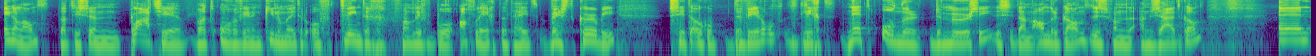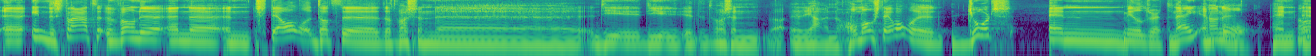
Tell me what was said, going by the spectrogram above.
Engeland, dat is een plaatsje... wat ongeveer een kilometer of twintig van Liverpool af ligt. Dat heet West Kirby. Zit ook op de wereld. Het ligt net onder de Mersey. Dus zit aan de andere kant, dus van aan de zuidkant. En eh, in de straat woonde een, eh, een stel. Dat, dat was een. die, die, het was een, ja, een homostel. George en. Mildred. Nee, en Oh, nee. Paul. En, Oh, eh,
